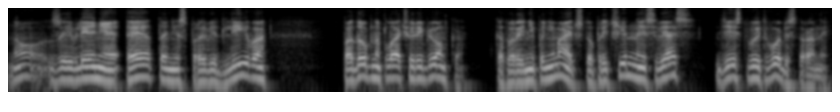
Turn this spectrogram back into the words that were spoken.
Но заявление «это несправедливо» подобно плачу ребенка, который не понимает, что причинная связь действует в обе стороны.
